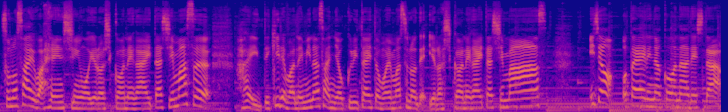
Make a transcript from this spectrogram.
その際は返信をよろしくお願いいたします。はいできればね皆さんに送りたいと思いますのでよろしくお願いいたします。以上お便りのコーナーでした。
